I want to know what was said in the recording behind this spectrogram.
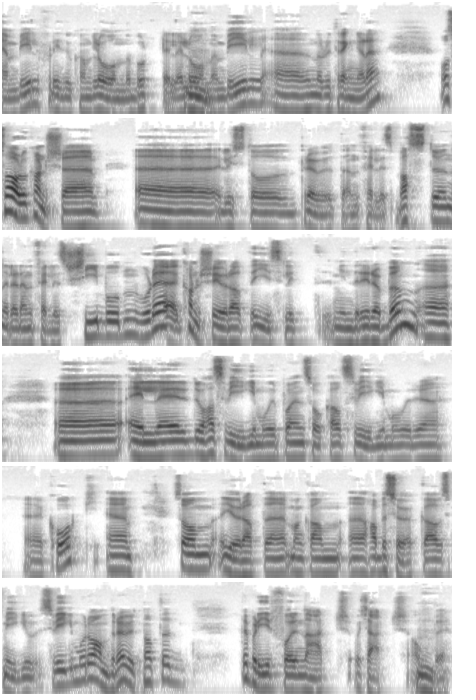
én bil fordi du kan låne bort eller låne en bil eh, når du trenger det. Og så har du kanskje Uh, lyst til å prøve ut den felles badstuen eller den felles skiboden, hvor det kanskje gjør at det gis litt mindre i rubben. Uh, uh, eller du har svigermor på en såkalt svigermorkåk, eh, som gjør at eh, man kan eh, ha besøk av svigermor og andre uten at det, det blir for nært og kjært alltid.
